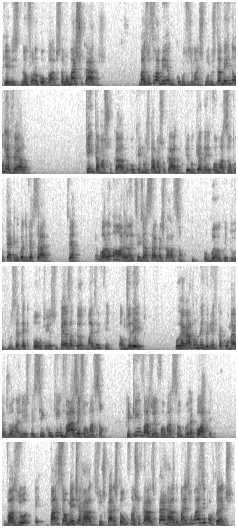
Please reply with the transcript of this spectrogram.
que eles não foram poupados, estavam machucados. Mas o Flamengo, como os demais clubes, também não revela quem está machucado ou quem não está machucado, porque não quer dar informação para o técnico adversário, certo? Embora uma hora antes ele já saiba a escalação, o banco e tudo. Não sei até que ponto isso pesa tanto, mas enfim, é um direito. O Renato não deveria ficar com raiva de jornalistas, sim com quem vaza a informação. Porque quem vazou a informação para o repórter vazou eh, parcialmente errado. Se os caras estão machucados, está errado. Mas o mais importante,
